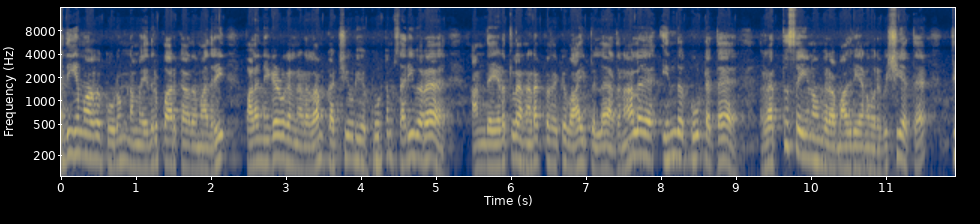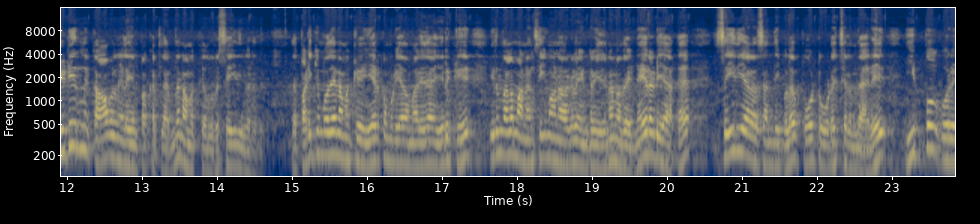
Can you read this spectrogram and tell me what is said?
அதிகமாக கூடும். நம்ம எதிர்பார்க்காத மாதிரி பல நிகழ்வுகள் நடலாம். கட்சியுடைய கூட்டம் சரிவர அந்த இடத்துல நடப்பதற்கு வாய்ப்பில்லை அதனால் இந்த கூட்டத்தை ரத்து செய்யணுங்கிற மாதிரியான ஒரு விஷயத்தை திடீர்னு காவல் நிலையம் பக்கத்தில் இருந்து நமக்கு ஒரு செய்தி வருது. இதை படிக்கும்போதே நமக்கு ஏற்க முடியாத மாதிரி தான் இருக்குது இருந்தாலும் அண்ணன் சீமான் அவர்கள் இன்றைய தினம் அதை நேரடியாக செய்தியாளர் சந்திப்பில் போட்டு உடைச்சிருந்தார். இப்போ ஒரு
